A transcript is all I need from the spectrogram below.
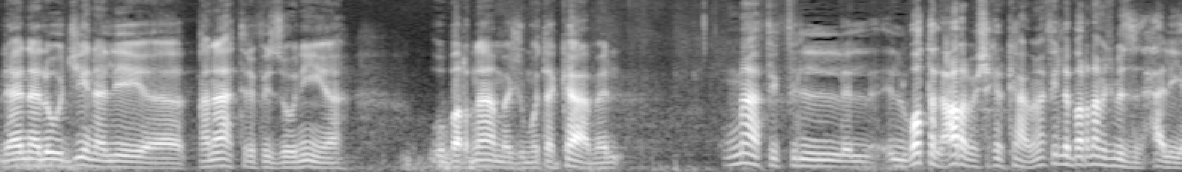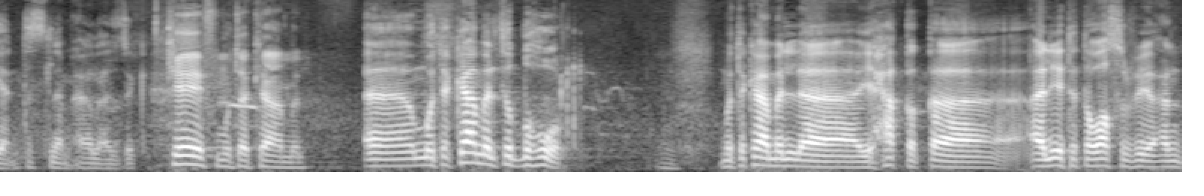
لأن لو جينا لقناة تلفزيونية وبرنامج متكامل ما في في ال- ال- الوطن العربي بشكل كامل ما في إلا برنامج بزنس حاليا تسلم على عزك كيف متكامل؟ آه، متكامل في الظهور. متكامل آه، يحقق آه، آلية التواصل في عند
